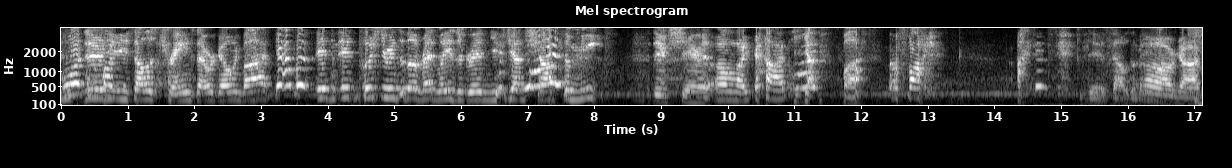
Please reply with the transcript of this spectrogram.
what the Dude, fuck? you, you saw those trains that were going by. Yeah, but It it pushed you into the red laser grid and you got What? shocked to meet. Dude, share it. oh my god, what got fucked. the fuck? I didn't see. Dude, that was amazing. Oh god.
